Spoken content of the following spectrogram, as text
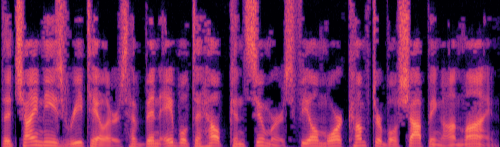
The Chinese retailers have been able to help consumers feel more comfortable shopping online.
